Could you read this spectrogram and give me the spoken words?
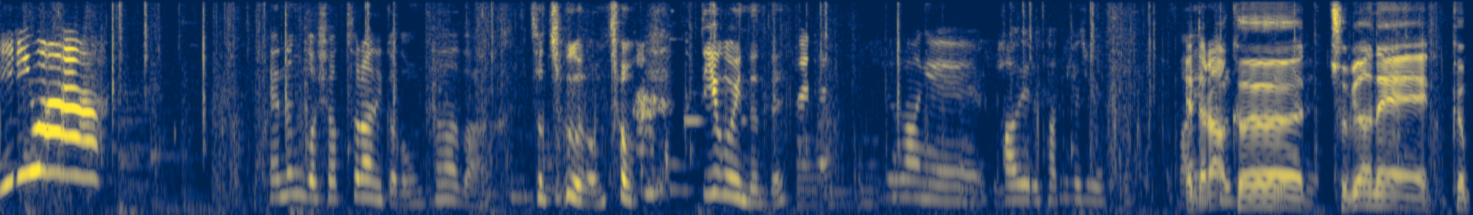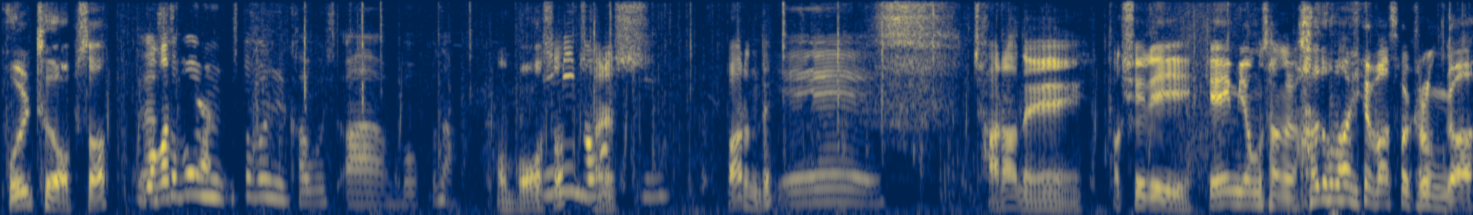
이리 와. 해는 거 셔틀하니까 너무 편하다. 저쪽은 엄청 뛰고 있는데. 세상에 바위를 다 캐주고 있어. 얘들아 그 마인크래프트 주변에 그 볼트 없어? 볼트. 야, 소범 소범이 가고 있어. 아 먹었구나. 어 먹었어? 잘했어 먹었지. 빠른데? 예. 잘하네 확실히 게임 영상을 하도 많이 해봐서 그런가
